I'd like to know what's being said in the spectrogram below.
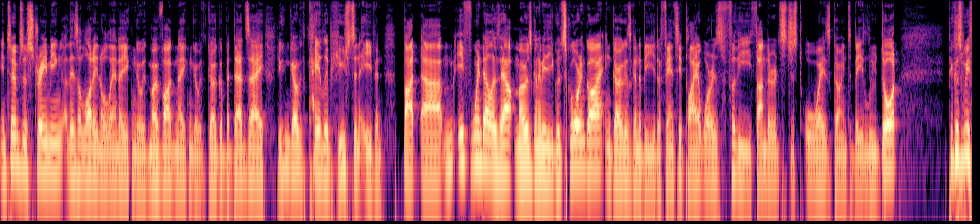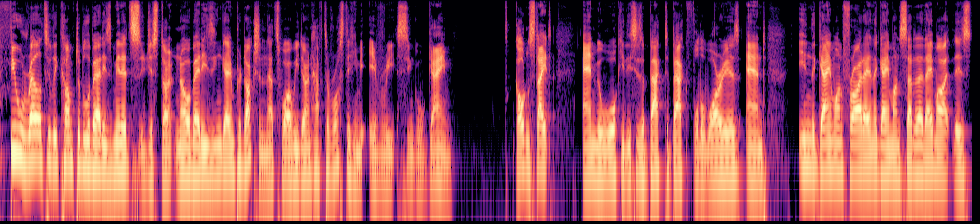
In terms of streaming, there's a lot in Orlando. You can go with Mo Wagner, you can go with Goga Bitadze, you can go with Caleb Houstan, even. But uh, if Wendell is out, Mo's going to be the good scoring guy, and Goga's going to be your defensive player. Whereas for the Thunder, it's just always going to be Lu Dort because we feel relatively comfortable about his minutes. We just don't know about his in game production. And that's why we don't have to roster him every single game. Golden State and Milwaukee. This is a back to back for the Warriors. And in the game on Friday and the game on Saturday, they might there's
